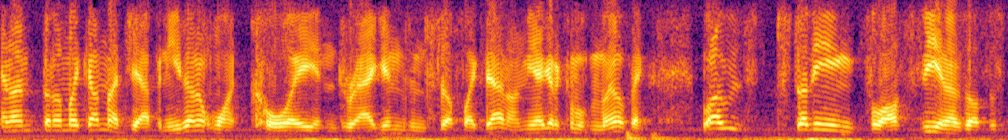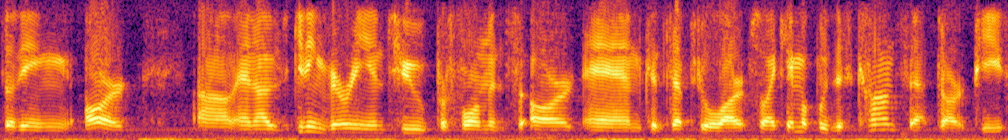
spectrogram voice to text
And I'm, but I'm like, I'm not Japanese. I don't want koi and dragons and stuff like that on me. I got to come up with my own thing. Well, I was studying philosophy and I was also studying art, um, and I was getting very into performance art and conceptual art. So I came up with this concept art piece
